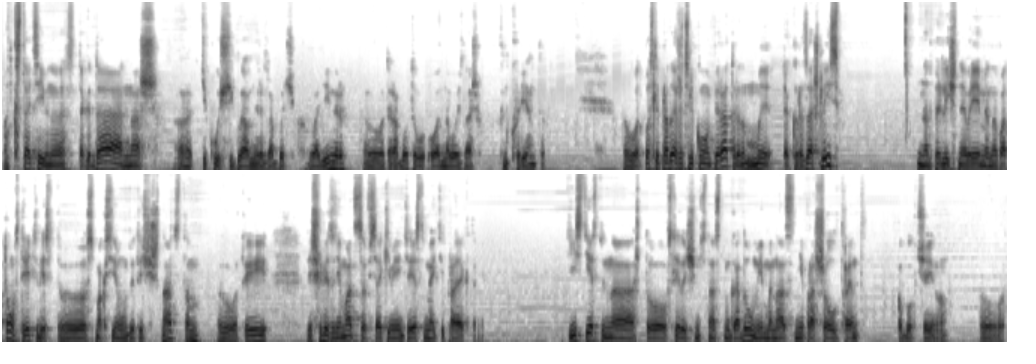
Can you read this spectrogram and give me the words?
Вот, кстати, именно тогда наш э, текущий главный разработчик Владимир вот, работал у одного из наших конкурентов. Вот. После продажи телеком-оператора мы так разошлись на приличное время, но потом встретились э, с Максимом в 2016 вот, и решили заниматься всякими интересными IT-проектами. Естественно, что в следующем 2017 году мимо нас не прошел тренд по блокчейну. Вот.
